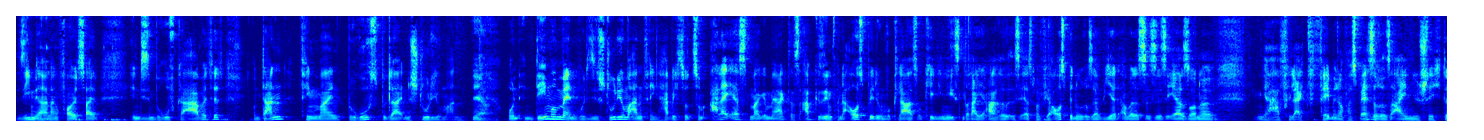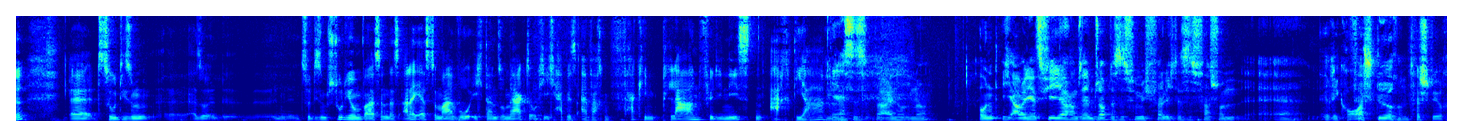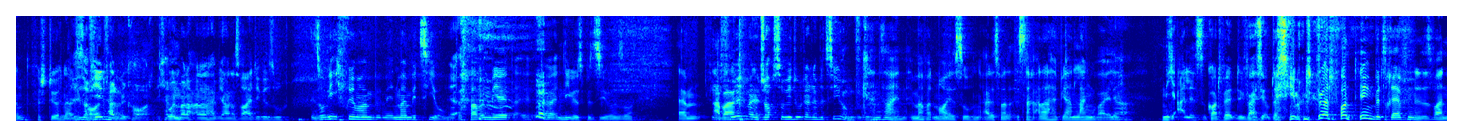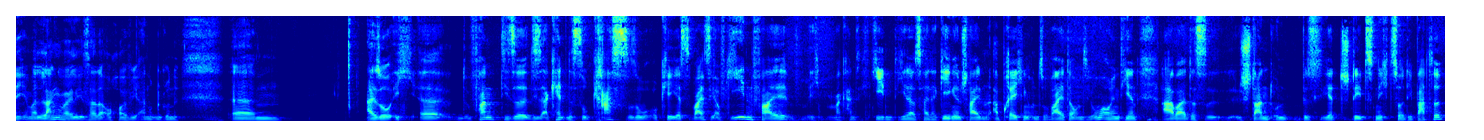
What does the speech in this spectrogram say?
sieben Jahre lang Vollzeit in diesem Beruf gearbeitet. Und dann fing mein berufsbegleitendes Studium an. Ja. Und in dem Moment, wo dieses Studium anfing, habe ich so zum allerersten Mal gemerkt, dass abgesehen von der Ausbildung, wo klar ist, okay, die nächsten drei Jahre ist erstmal für Ausbildung reserviert, aber das ist jetzt eher so eine, ja, vielleicht fällt mir noch was Besseres ein, Geschichte. Äh, zu diesem, äh, also zu diesem Studium war es dann das allererste Mal, wo ich dann so merkte, okay, ich habe jetzt einfach einen fucking Plan für die nächsten acht Jahre. Ja, das ist beeindruckend, ne? Und Ich arbeite jetzt vier Jahre im selben Job, das ist für mich völlig, das ist fast schon äh, Rekord. verstörend. Verstörend, verstörender Das ist auf jeden Fall ein Rekord. Ich habe immer nach anderthalb Jahren das Weite gesucht. So wie ich früher in meinen Beziehungen. Ja. Das war bei mir immer in Liebesbeziehungen so. Ähm, aber führe ich meine Jobs so wie du deine Beziehung führst. kann sein, immer was Neues suchen. Alles ist nach anderthalb Jahren langweilig. Ja. Nicht alles. Oh Gott, ich weiß nicht, ob das jemand hört von den Betreffenden. Das war nicht immer langweilig, es hatte auch häufig andere Gründe. Ähm, also ich äh, fand diese, diese Erkenntnis so krass, so okay, jetzt weiß ich auf jeden Fall, ich, man kann sich jeden, jederzeit dagegen entscheiden und abbrechen und so weiter und sich umorientieren, aber das äh, stand und bis jetzt steht's nicht zur Debatte.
